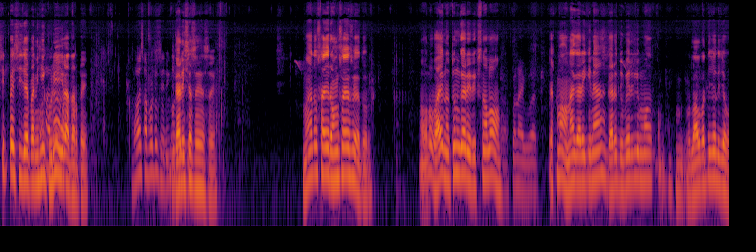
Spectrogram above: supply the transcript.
চিট পাই চি যায় পানী সি ঘূৰি আহিল আধাৰ পাই। মই চাপৰটোক হেৰি কৰি গাড়ী চাই চাই আছে। মই আৰু চাই ৰং চাই আছো সিহঁতৰ বোলো ভাই নতুন গাড়ী ৰিক্স নল। ফোন আহিব এক মাহ হোৱা নাই গাড়ী কিনা গাড়ী ডুবাই দিলে মই লাল বাতি জ্বলি যাব।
